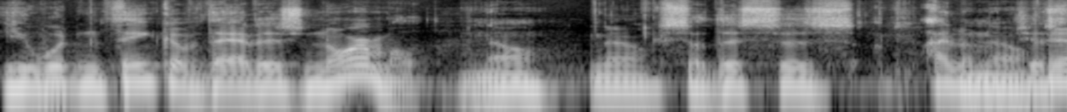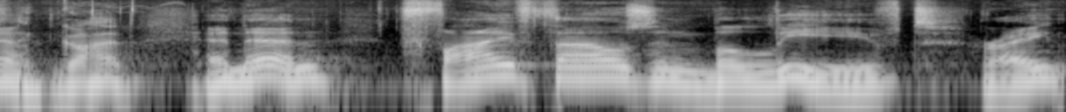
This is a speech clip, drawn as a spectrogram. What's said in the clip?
You wouldn't think of that as normal. No. no. So this is, I don't know. Just Yeah. think. Go ahead. And then 5,000 believed, right?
